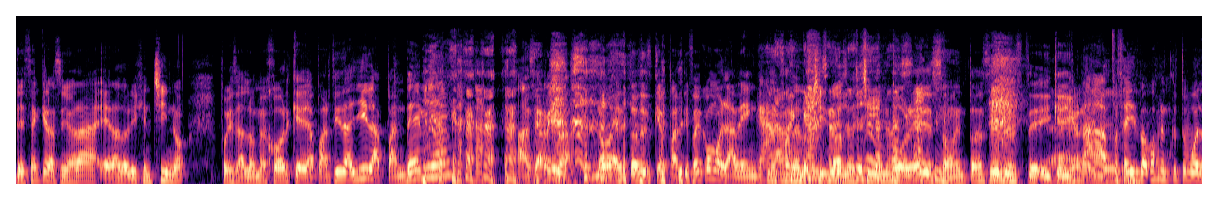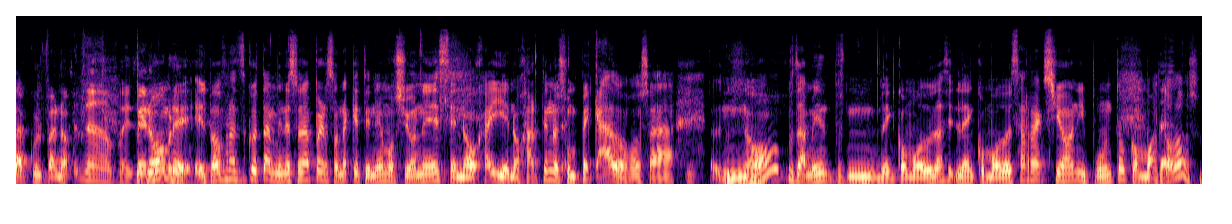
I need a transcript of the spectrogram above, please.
decían que la señora era de origen chino, pues a lo mejor que a partir de allí la pandemia hacia arriba, ¿no? Entonces, que a partir fue como la venganza, de, los chinos, por eso. Entonces, este, y que dijeron, ah, pues ahí el Papa Francisco tuvo la culpa, ¿no? No, pues. Pero, hombre, el Papa Francisco también es una persona que tiene emociones, se enoja y enojarte no es un pecado. O sea, no, pues también pues, le, incomodó, le incomodó esa reacción y punto, como a todos.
